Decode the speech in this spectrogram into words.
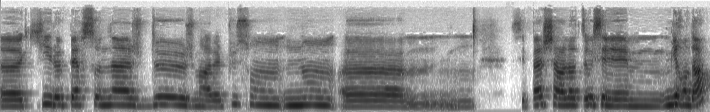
euh, qui est le personnage de, je ne me rappelle plus son nom, c'est pas Charlotte, oui, c'est Miranda,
